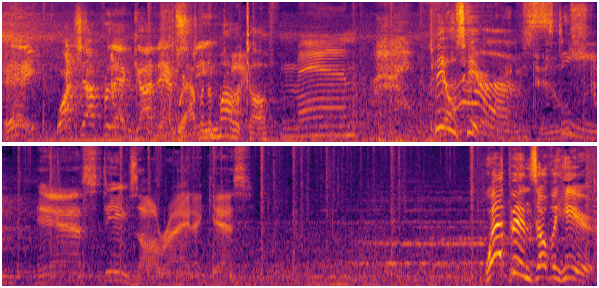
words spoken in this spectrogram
Hey, watch out for that goddamn Grabbing a steam pipe. Molotov. Man, Pills here! love steam. Yeah, steam's all right, I guess. Weapons over here!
